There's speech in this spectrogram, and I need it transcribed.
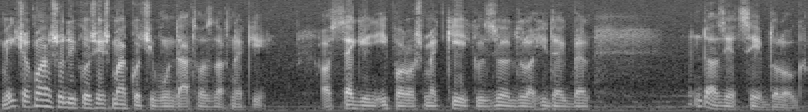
Még csak másodikos és már kocsi bundát hoznak neki. A szegény iparos meg kékül zöldül a hidegben, de azért szép dolog.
